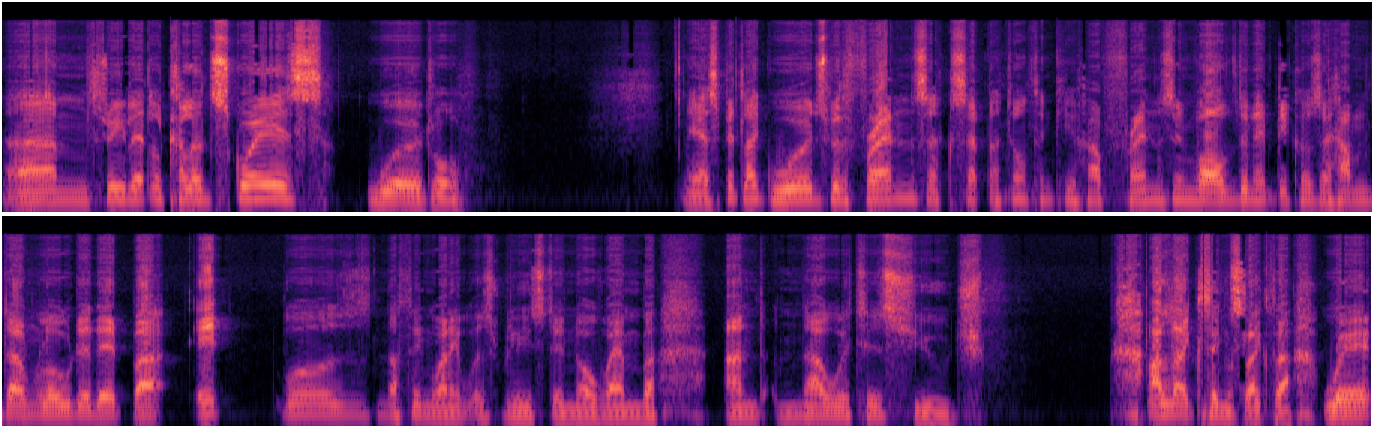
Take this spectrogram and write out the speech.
Um, three little coloured squares, Wordle. Yeah, it's a bit like Words with Friends, except I don't think you have friends involved in it because I haven't downloaded it, but it was nothing when it was released in November, and now it is huge. I like things like that, where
